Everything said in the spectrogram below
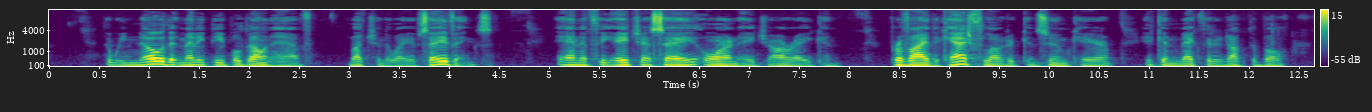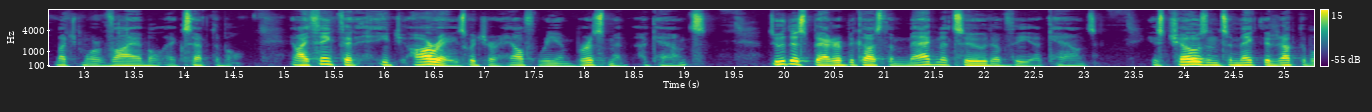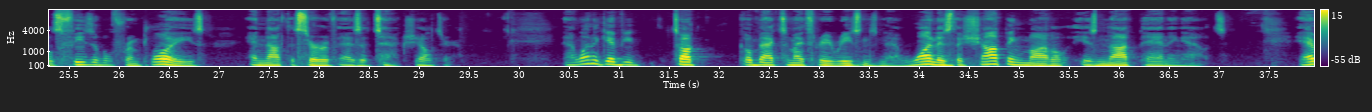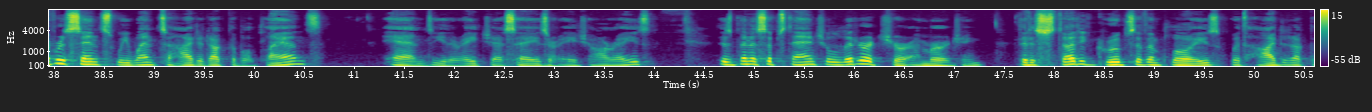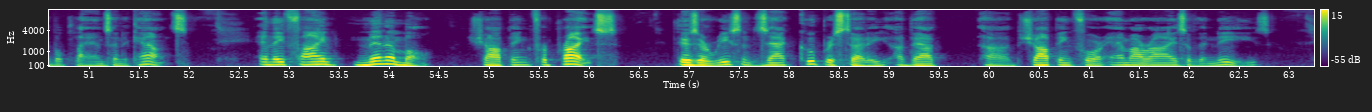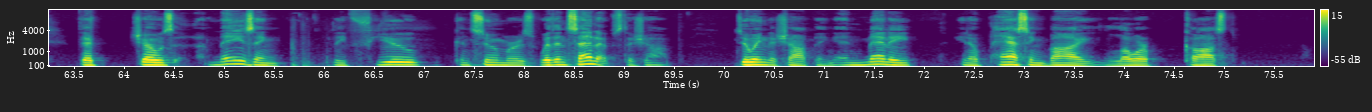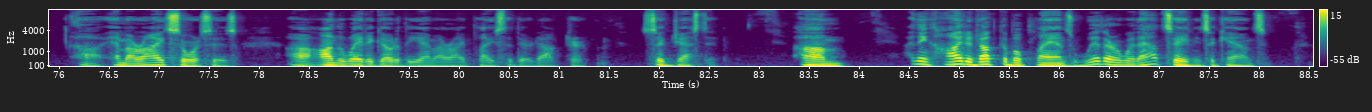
That we know that many people don't have much in the way of savings. And if the HSA or an HRA can provide the cash flow to consume care, it can make the deductible much more viable, acceptable. Now, I think that HRAs, which are health reimbursement accounts, do this better because the magnitude of the accounts is chosen to make the deductibles feasible for employees and not to serve as a tax shelter. Now, I want to give you talk go back to my three reasons now. One is the shopping model is not panning out. Ever since we went to high deductible plans and either HSAs or HRAs, there's been a substantial literature emerging that has studied groups of employees with high deductible plans and accounts. And they find minimal shopping for price. There's a recent Zack Cooper study about uh, shopping for MRIs of the knees that shows amazingly few consumers with incentives to shop doing the shopping and many you know passing by lower cost uh, MRI sources uh, on the way to go to the MRI place that their doctor suggested. Um, I think high deductible plans with or without savings accounts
